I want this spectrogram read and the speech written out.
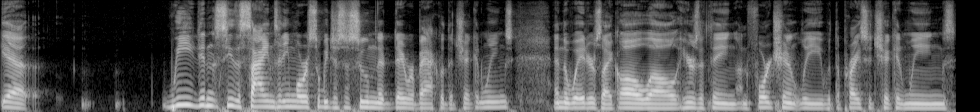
yeah, we didn't see the signs anymore, so we just assumed that they were back with the chicken wings. And the waiter's like, "Oh well, here's the thing. Unfortunately, with the price of chicken wings,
